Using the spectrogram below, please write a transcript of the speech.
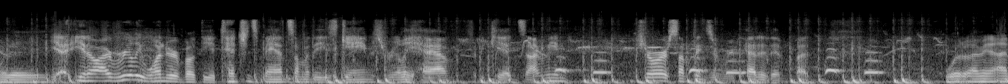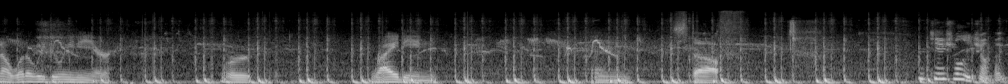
what a, Yeah, you know, I really wonder about the attention span some of these games really have for the kids. I mean, sure, some things are repetitive, but what I mean, I know. What are we doing here? We're riding and stuff. Occasionally jumping.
